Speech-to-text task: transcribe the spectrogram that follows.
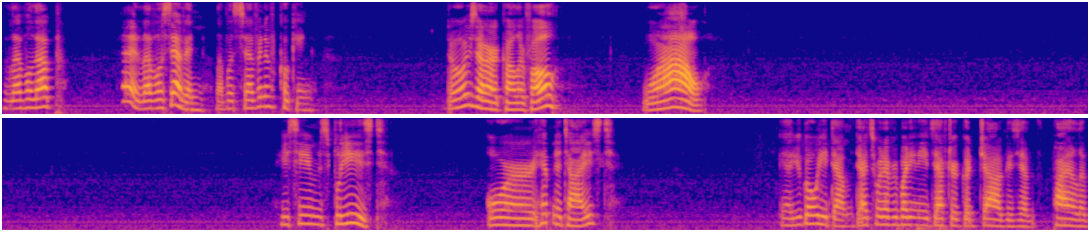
Leveled up. Hey, level 7. Level 7 of cooking. Those are colorful. Wow. He seems pleased or hypnotized. Yeah, you go eat them. That's what everybody needs after a good jog is a pile of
